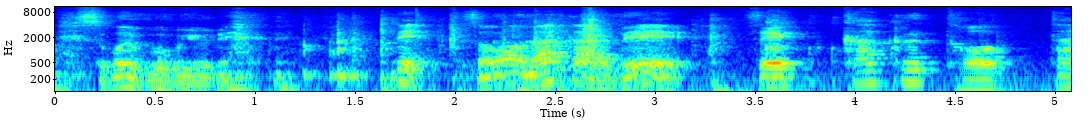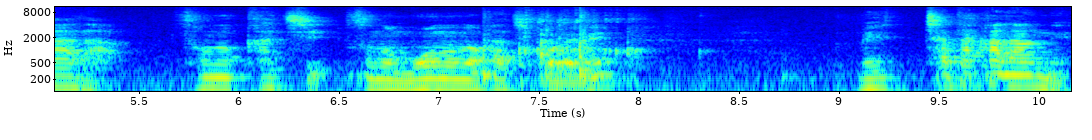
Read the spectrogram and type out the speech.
て。すごいブブ言うねでその中でせっかく取ったらその価値そのものの価値これね。めっちゃ高なんねん、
